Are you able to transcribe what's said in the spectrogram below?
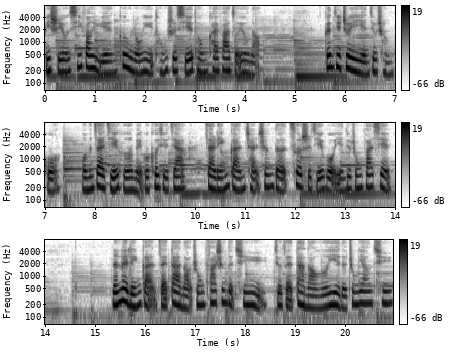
比使用西方语言更容易同时协同开发左右脑。根据这一研究成果，我们再结合美国科学家在灵感产生的测试结果研究中发现，人类灵感在大脑中发生的区域就在大脑额叶的中央区，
